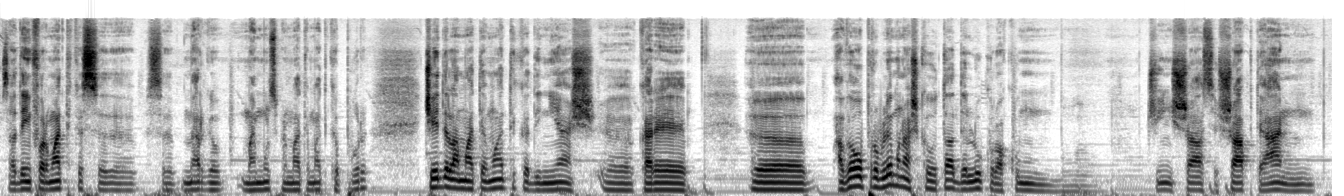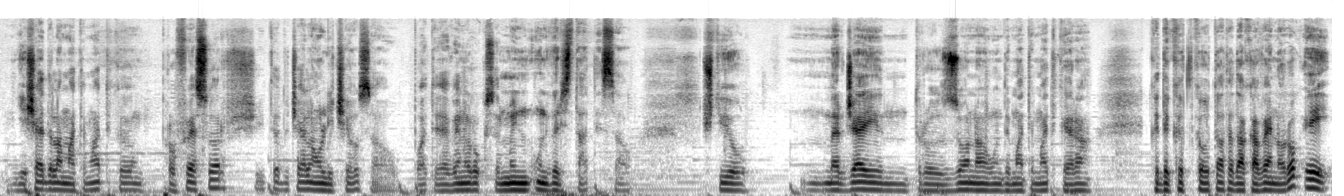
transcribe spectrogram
sau de informatică să, să meargă mai mult spre matematică pură. Cei de la matematică din Iași, uh, care uh, aveau o problemă în a-și căuta de lucru acum 5, 6, 7 ani, ieșeai de la matematică un profesor și te duceai la un liceu sau poate aveai noroc să rămâi în universitate sau știu eu, mergeai într-o zonă unde matematica era cât de cât căutată dacă aveai noroc. Ei,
